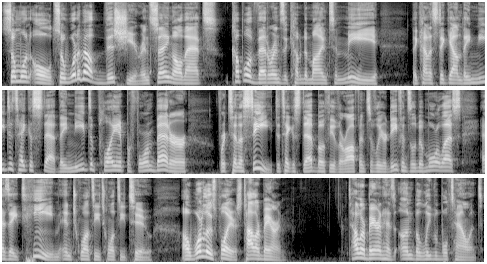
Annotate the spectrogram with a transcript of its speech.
Someone old. So, what about this year? And saying all that, a couple of veterans that come to mind to me that kind of stick out and they need to take a step. They need to play and perform better for Tennessee to take a step, both either offensively or defensively, but more or less as a team in 2022. Uh, one of those players, Tyler Baron. Tyler Baron has unbelievable talent.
